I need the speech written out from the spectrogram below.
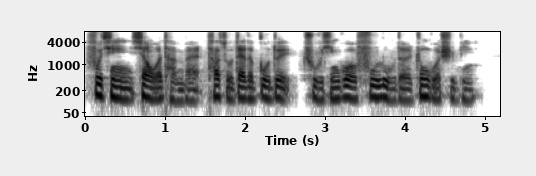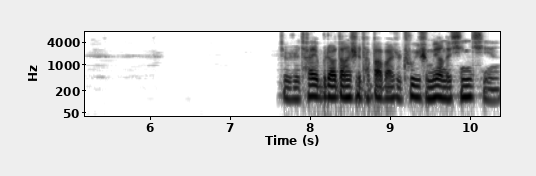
父亲向我坦白，他所在的部队处刑过俘虏的中国士兵。就是他也不知道当时他爸爸是出于什么样的心情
